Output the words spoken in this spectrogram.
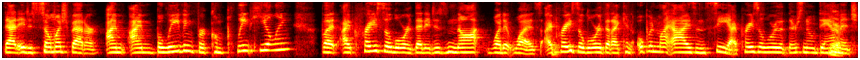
that it is so much better. I'm I'm believing for complete healing but I praise the Lord that it is not what it was. I praise the Lord that I can open my eyes and see. I praise the Lord that there's no damage.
